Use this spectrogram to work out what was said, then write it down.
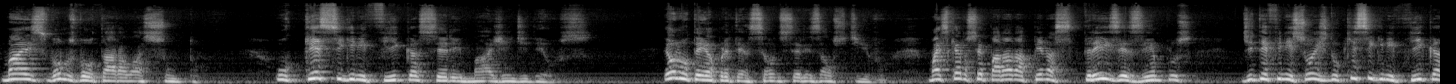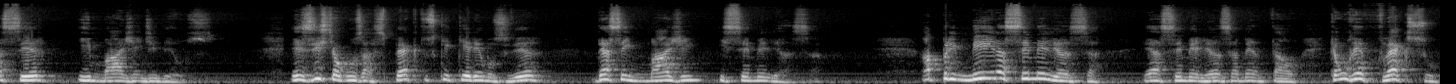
Mas vamos voltar ao assunto. O que significa ser imagem de Deus? Eu não tenho a pretensão de ser exaustivo, mas quero separar apenas três exemplos de definições do que significa ser imagem de Deus. Existem alguns aspectos que queremos ver dessa imagem e semelhança. A primeira semelhança é a semelhança mental, que é um reflexo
